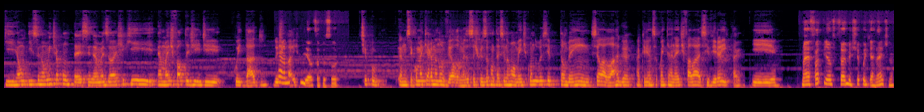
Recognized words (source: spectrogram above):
que real- isso realmente acontece, né? Mas eu acho que é mais falta de, de cuidado dos É, pais. criança, a pessoa. Tipo, eu não sei como é que era na novela, mas essas coisas acontecem normalmente quando você também, sei lá, larga a criança com a internet e fala, ah, se vira aí, cara. E. Mas é só criança que sabe mexer com a internet, né?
